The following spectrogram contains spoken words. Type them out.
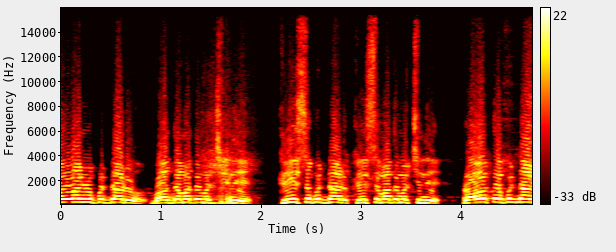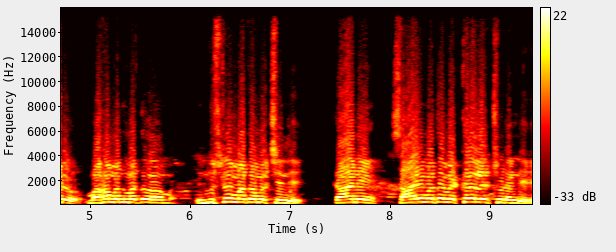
భగవానుడు పుట్టాడు బౌద్ధ మతం వచ్చింది. క్రీస్తు పుట్టినాడు క్రీస్తు మతం వచ్చింది. ప్రవక్త పుట్టినాడు మహమ్మద్ మతం ముస్లిం మతం వచ్చింది. కానీ సాయి మతం ఎక్కడ లేదు చూడండి.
